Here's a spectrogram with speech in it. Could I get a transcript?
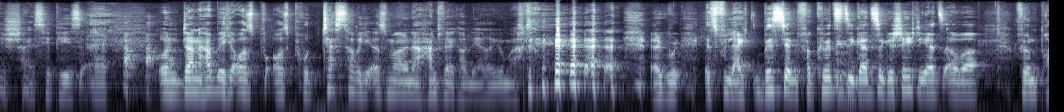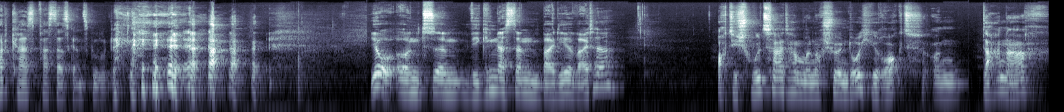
die scheiß Hippies, ey. Und dann habe ich aus, aus Protest habe ich erstmal eine Handwerkerlehre gemacht. ja gut, ist vielleicht ein bisschen verkürzt die ganze Geschichte jetzt, aber für einen Podcast passt das ganz gut. jo, und ähm, wie ging das dann bei dir weiter? Auch die Schulzeit haben wir noch schön durchgerockt. Und danach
